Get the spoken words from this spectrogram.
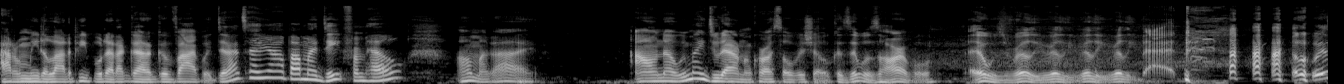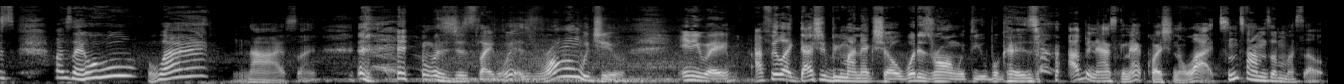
I don't meet a lot of people that I got a good vibe with. Did I tell y'all about my date from hell? Oh my God. I don't know. We might do that on a crossover show because it was horrible. It was really, really, really, really bad. was, I was like, who? What? Nah, son. it was just like, what is wrong with you? Anyway, I feel like that should be my next show. What is wrong with you? Because I've been asking that question a lot, sometimes of myself.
